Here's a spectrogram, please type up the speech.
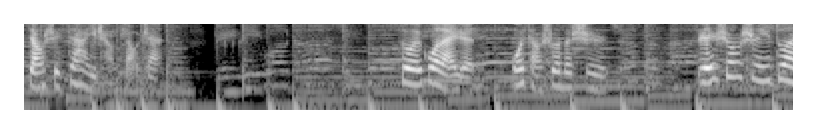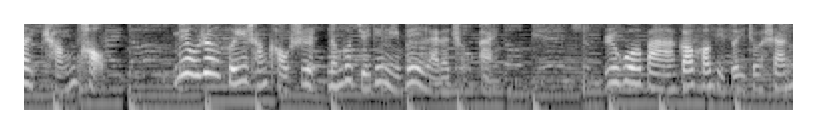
将是下一场挑战。作为过来人，我想说的是，人生是一段长跑，没有任何一场考试能够决定你未来的成败。如果把高考比作一座山，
